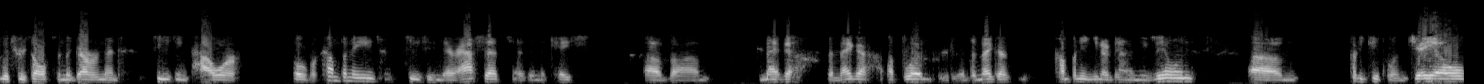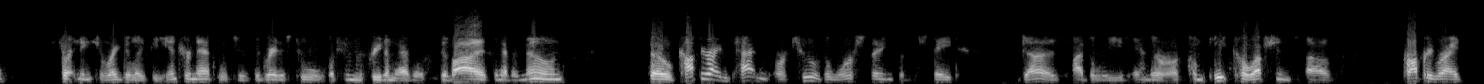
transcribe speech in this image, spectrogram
which results in the government seizing power over companies, seizing their assets, as in the case of um, Mega the mega upload, the mega company, you know, down in New Zealand, um, putting people in jail, threatening to regulate the internet, which is the greatest tool of human freedom ever devised and ever known. So copyright and patent are two of the worst things that the state does, I believe, and there are complete corruptions of property rights,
